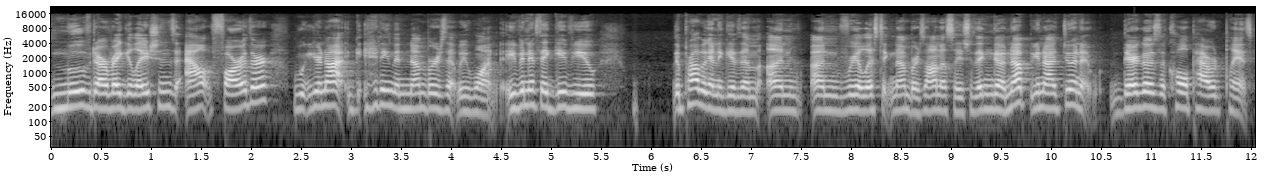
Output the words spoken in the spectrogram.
moved our regulations out farther you're not hitting the numbers that we want even if they give you they're probably going to give them un, unrealistic numbers, honestly. So they can go, nope, you're not doing it. There goes the coal powered plants.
